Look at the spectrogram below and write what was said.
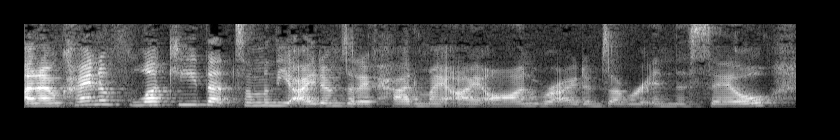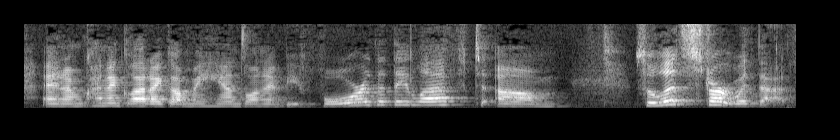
and I'm kind of lucky that some of the items that I've had my eye on were items that were in the sale. And I'm kind of glad I got my hands on it before that they left. Um, so let's start with that.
